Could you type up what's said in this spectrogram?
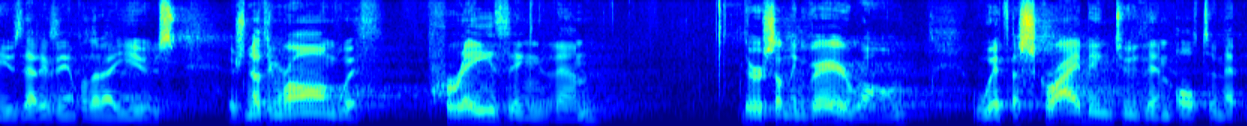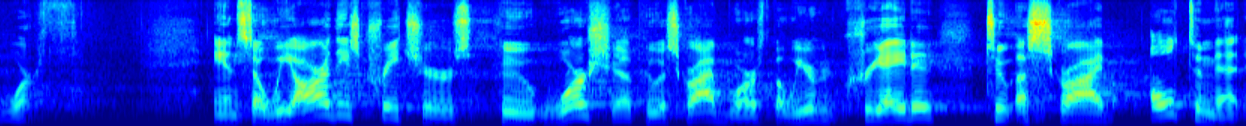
use that example that I use. There's nothing wrong with praising them, there's something very wrong with ascribing to them ultimate worth. And so we are these creatures who worship, who ascribe worth, but we are created to ascribe ultimate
